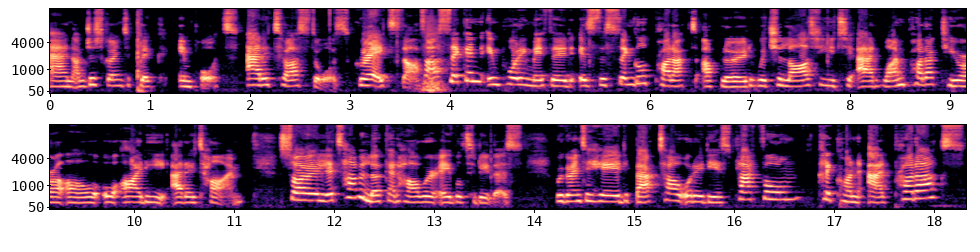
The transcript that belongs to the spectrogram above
and I'm just going to click import, add it to our stores. Great stuff. So our second importing method is the single product upload, which allows you to add one product URL or ID at a time. So let's have a look at how we're able to do this. We're going to head back to our AutoDS platform, click on add products,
